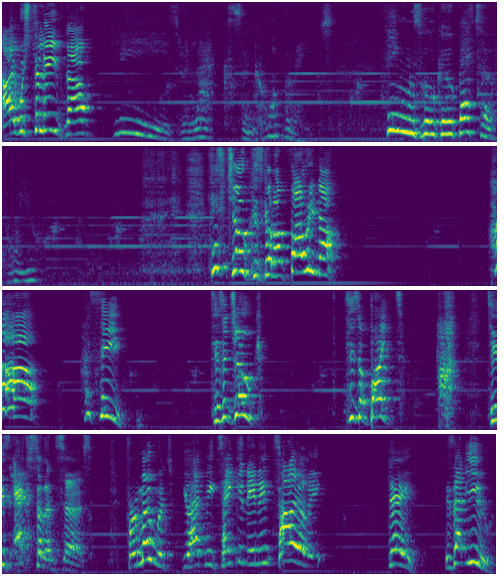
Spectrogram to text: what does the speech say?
I wish to leave now. Please relax and cooperate. Things will go better for you. This joke has gone on far enough. Excellent, sirs. For a moment, you had me taken in entirely. Gay, is that you?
